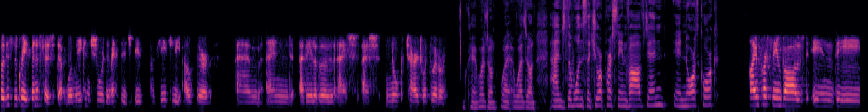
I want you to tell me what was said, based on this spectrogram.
So this is a great benefit that we're making sure the message is completely out there um, and available at, at no charge whatsoever. Okay, well done, well, well done. And the ones that you're personally involved in in North Cork? I'm personally involved in the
